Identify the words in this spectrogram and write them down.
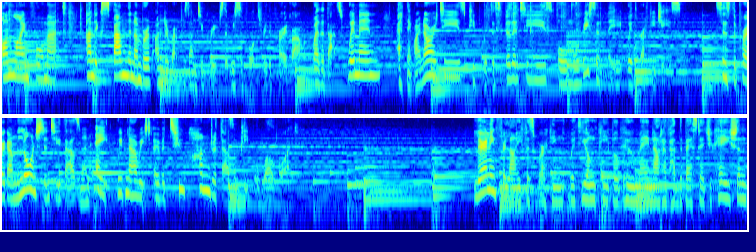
online format, and expand the number of underrepresented groups that we support through the programme, whether that's women, ethnic minorities, people with disabilities, or more recently, with refugees. Since the programme launched in 2008, we've now reached over 200,000 people worldwide. Learning for Life is working with young people who may not have had the best education,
